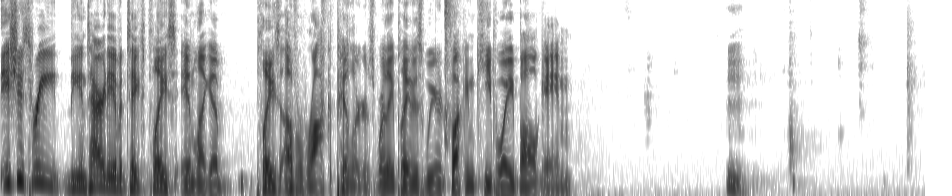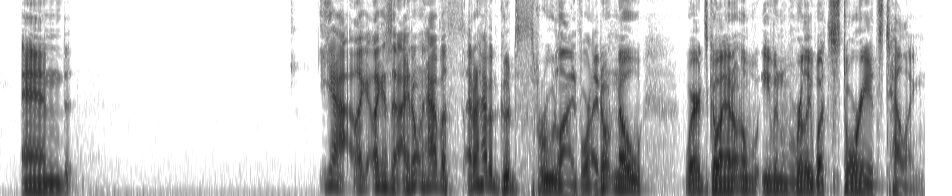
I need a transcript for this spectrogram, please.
Issue three, the entirety of it takes place in like a place of rock pillars where they play this weird fucking keep away ball game. And yeah, like like I said, I don't have a I don't have a good through line for it. I don't know where it's going. I don't know even really what story it's telling.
